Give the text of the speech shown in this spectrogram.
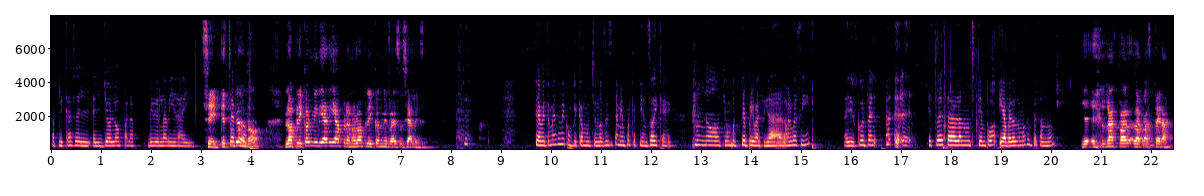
Aplicas el, el YOLO para vivir la vida y... Sí, qué estúpido, ¿no? Lo aplico en mi día a día, pero no lo aplico en mis redes sociales. Sí, a mí también se me complica mucho. No sé si también porque pienso de que no, que un poquito de privacidad o algo así. Ay, disculpen. Esto de estar hablando mucho tiempo y a veces vamos empezando. Eh, raspa la raspera.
